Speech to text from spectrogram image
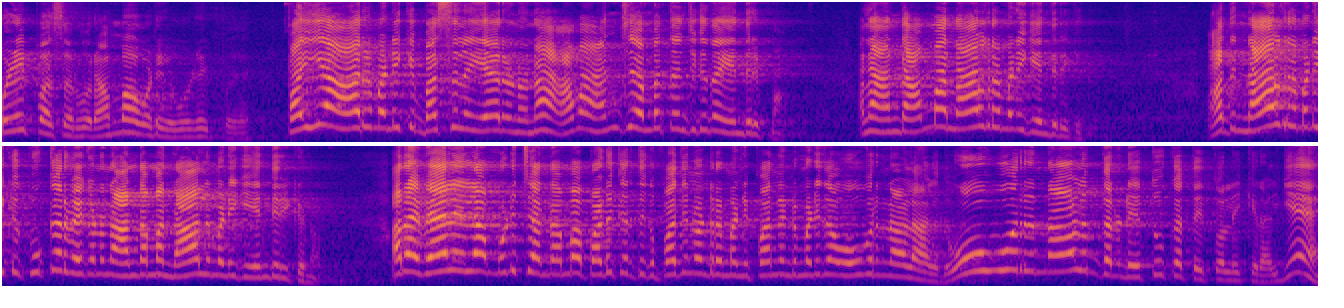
உழைப்பா சார் ஒரு அம்மாவுடைய உழைப்பு? பையன் ஆறு மணிக்கு பஸ்ஸில் ஏறணும்னா அவன் அஞ்சு ஐம்பத்தஞ்சுக்கு தான் எந்திரிப்பான். ஆனால் அந்த அம்மா நாலரை மணிக்கு எந்திரிக்குது. அது நாலரை மணிக்கு குக்கர் வைக்கணும்னா அந்த அம்மா நாலு மணிக்கு எந்திரிக்கணும். ஆனால் வேலையெல்லாம் முடிச்சு அந்த அம்மா படுக்கிறதுக்கு பதினொன்றரை மணி பன்னெண்டு மணி தான் ஒவ்வொரு நாள் ஆகுது. ஒவ்வொரு நாளும் தன்னுடைய தூக்கத்தை தொலைக்கிறாள். ஏன்?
